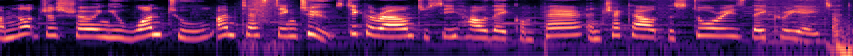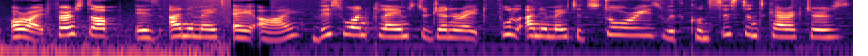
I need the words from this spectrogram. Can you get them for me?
I'm not just showing you one tool, I'm testing two. Stick around to see how they compare and check out the stories they created. Alright, first up is Animate AI. This one claims to generate full animated stories with consistent characters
